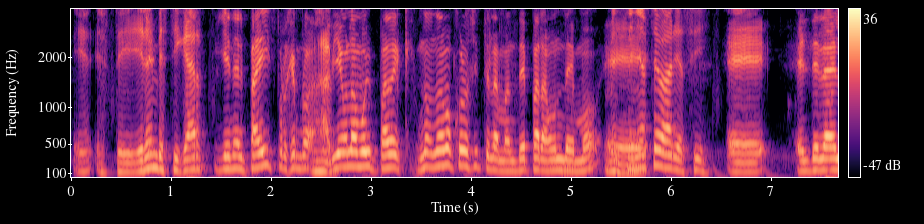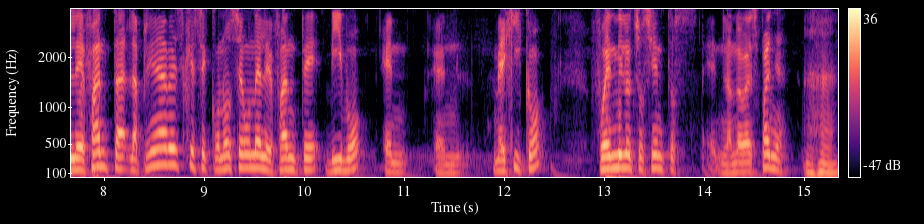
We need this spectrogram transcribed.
este, era investigar. Y en el país, por ejemplo, había una muy padre, que- no, no me acuerdo si te la mandé para un demo. Me eh, enseñaste varias, sí. eh, el de la elefanta, la primera vez que se conoce a un elefante vivo en, en México fue en 1800, en la Nueva España. Ajá.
